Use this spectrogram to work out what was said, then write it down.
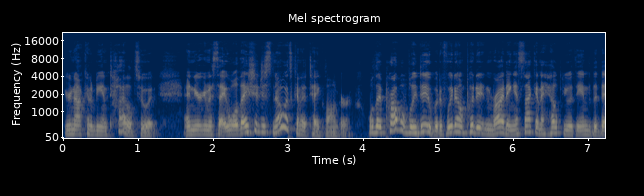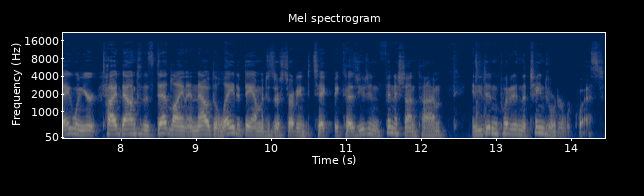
you're not going to be entitled to it. And you're going to say, well, they should just know it's going to take longer. Well, they probably do, but if we don't put it in writing, it's not going to help you at the end of the day when you're tied down to this deadline and now delayed damages are starting to tick because you didn't finish on time and you didn't put it in the change order request.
